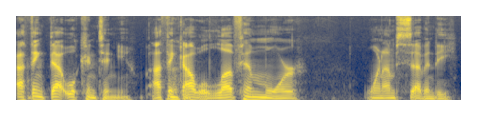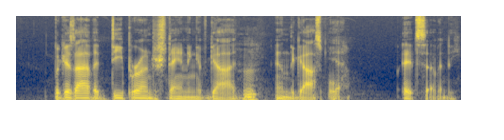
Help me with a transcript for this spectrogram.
I think that will continue. I think mm-hmm. I will love Him more when I'm 70 because I have a deeper understanding of God hmm. and the gospel Yeah. at 70.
